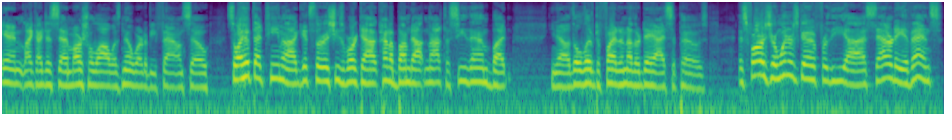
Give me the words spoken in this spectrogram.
and like I just said, Martial Law was nowhere to be found. So, so I hope that team uh, gets their issues worked out. Kind of bummed out not to see them, but you know they'll live to fight another day, I suppose. As far as your winners go for the uh, Saturday events,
